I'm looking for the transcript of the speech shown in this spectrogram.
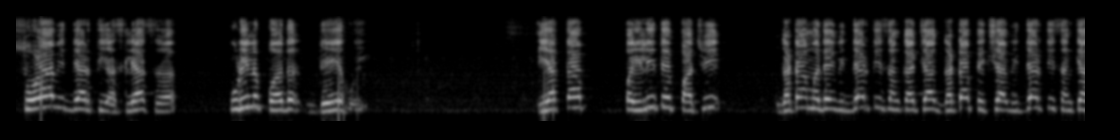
सोळा विद्यार्थी असल्यास पुढील पद देय होईल. इयत्ता पहिली ते पाचवी गटामध्ये विद्यार्थी संख्याच्या गटापेक्षा विद्यार्थी संख्या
